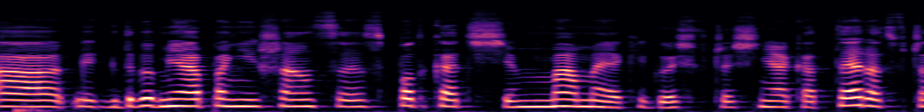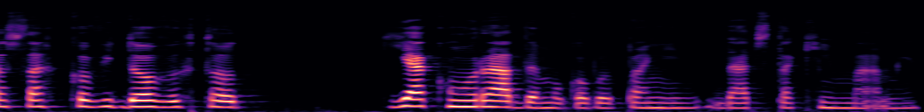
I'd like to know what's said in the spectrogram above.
A gdyby miała Pani szansę spotkać się mamę jakiegoś wcześniaka teraz w czasach covidowych, to jaką radę mogłaby Pani dać takiej mamie?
